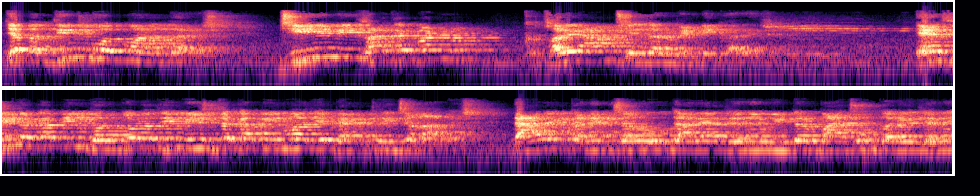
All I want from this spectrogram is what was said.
જે બધી જ ગોલમાલ કરે છે. જીવી સાથે પણ સરેઆમ છેતરપિંડી કરે છે. એસી ટકા બિલ ભરતો નથી, વીસ ટકા બિલમાં જે ફેક્ટરી ચલાવે છે. ડાયરેક્ટ કનેક્શનો ઉતાર્યા છે ને મીટર પાછું કરે છે ને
